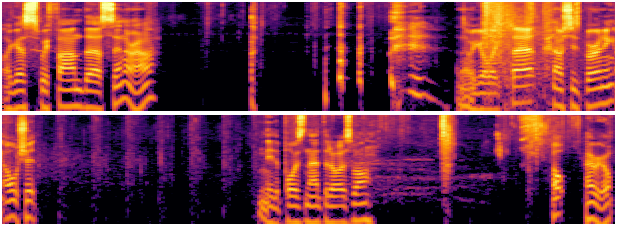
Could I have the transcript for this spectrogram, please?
I guess we found the sinner, huh? then we go like that. Now she's burning. Oh, shit. Need a poison antidote as well. Oh, there we go.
